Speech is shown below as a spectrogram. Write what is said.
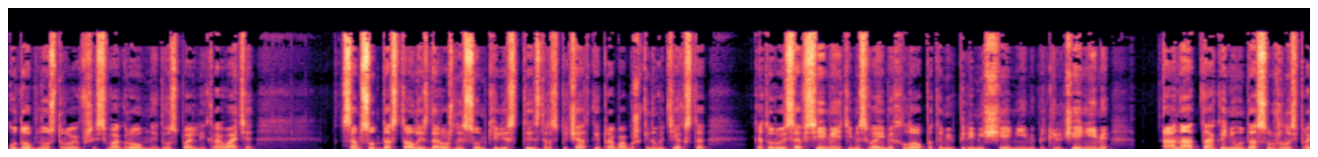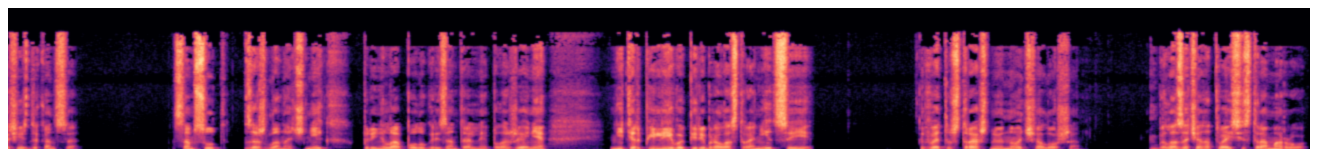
удобно устроившись в огромной двуспальной кровати, Самсуд достала из дорожной сумки листы с распечаткой прабабушкиного текста, которую со всеми этими своими хлопотами, перемещениями, приключениями она так и не удосужилась прочесть до конца. Самсуд зажгла ночник, приняла полугоризонтальное положение, нетерпеливо перебрала страницы и... В эту страшную ночь, Алоша, была зачата твоя сестра Моро.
